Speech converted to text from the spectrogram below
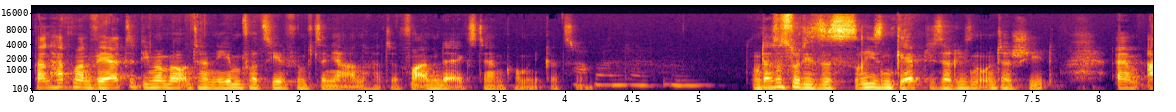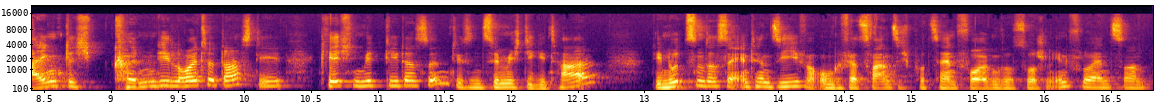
dann hat man Werte, die man bei Unternehmen vor 10, 15 Jahren hatte, vor allem in der externen Kommunikation. Mhm. Und das ist so dieses Riesengap, dieser Riesenunterschied. Ähm, eigentlich können die Leute das, die Kirchenmitglieder sind, die sind ziemlich digital. Die nutzen das sehr intensiv. Ungefähr 20 Prozent folgen so Social Influencern,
